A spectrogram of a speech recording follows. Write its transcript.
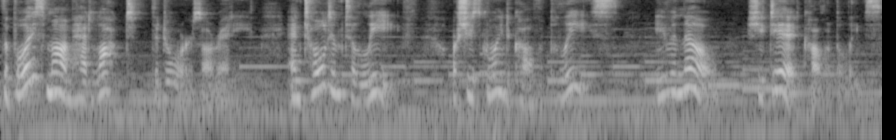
The boy's mom had locked the doors already and told him to leave, or she's going to call the police, even though she did call the police.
